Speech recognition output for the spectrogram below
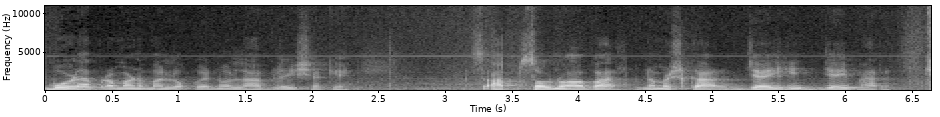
બહોળા પ્રમાણમાં લોકો એનો લાભ લઈ શકે. આપ સૌનો આભાર, નમસ્કાર, જય હિન્દ, જય ભારત.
